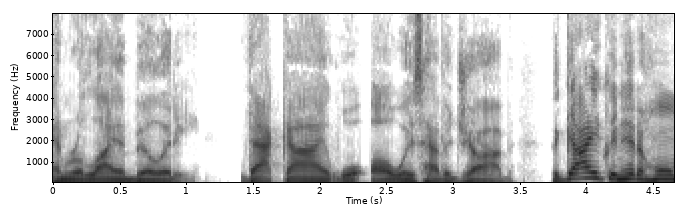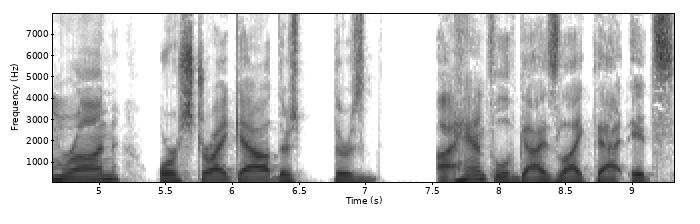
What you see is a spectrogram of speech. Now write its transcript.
and reliability. That guy will always have a job. The guy who can hit a home run or strike out, there's there's a handful of guys like that. It's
